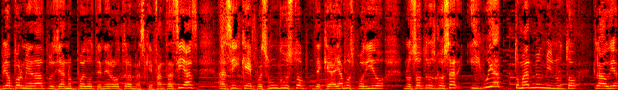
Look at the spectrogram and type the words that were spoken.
yo por mi edad pues ya no puedo tener otra más que fantasías, así que pues un gusto de que hayamos podido nosotros gozar. Y voy a tomarme un minuto, Claudia,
